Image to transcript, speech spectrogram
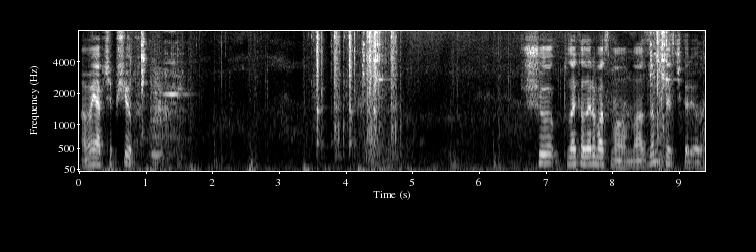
Ama yapacak bir şey yok. Şu plakaları basmamam lazım. Ses çıkarıyorlar.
